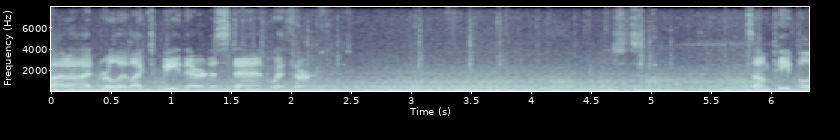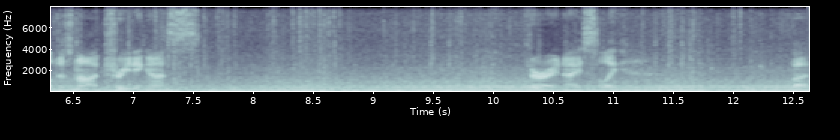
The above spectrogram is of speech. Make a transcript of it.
But I'd really like to be there to stand with her. Some people just not treating us very nicely. But,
